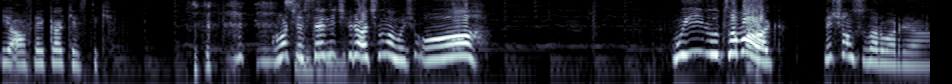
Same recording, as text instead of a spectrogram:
İyi AFK kestik. Seni chestlerin hiçbiri açılmamış. Oh. Uy loot'a bak. Ne şanslılar var ya.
